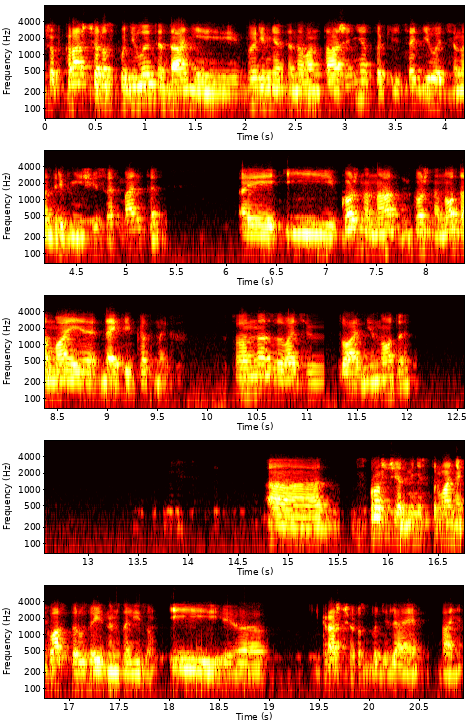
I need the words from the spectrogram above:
Щоб краще розподілити дані, вирівняти навантаження, то кільце ділиться на дрібніші сегменти, е, і кожна кожна нода має декілька з них. Це називається віртуальні ноди. Спрощує адміністрування кластеру з різним залізом. Е, і краще розподіляє дані.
